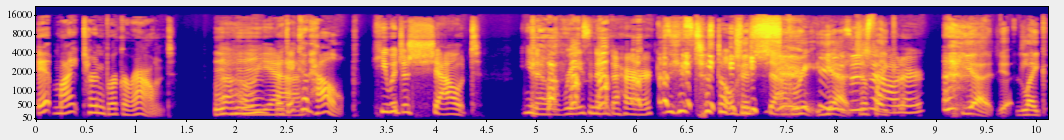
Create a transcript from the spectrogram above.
it might turn Brooke around. Oh, Mhm. yeah. Like it could help. he would just shout, you know, reason into her 'cause he's just always Just shouting. scree- yeah, He's a just like- shouter. yeah, yeah, like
